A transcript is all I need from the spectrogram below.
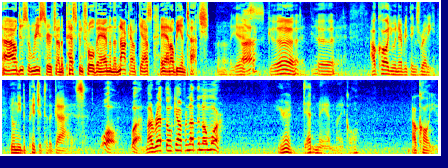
I'll do some research on a pest control van and the knockout gas, and I'll be in touch. Oh, yes. Good, good. I'll call you when everything's ready. You'll need to pitch it to the guys. Whoa, what? My rep don't count for nothing no more. You're a dead man, Michael. I'll call you.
